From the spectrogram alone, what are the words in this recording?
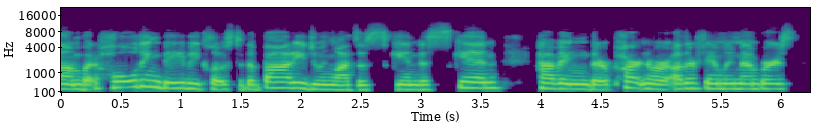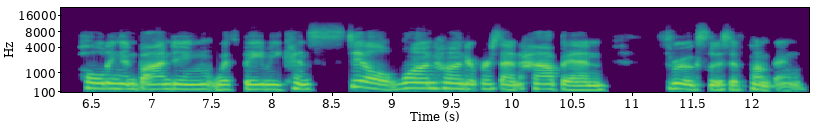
Um, but holding baby close to the body, doing lots of skin to skin, having their partner or other family members holding and bonding with baby can still 100% happen through exclusive pumping.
